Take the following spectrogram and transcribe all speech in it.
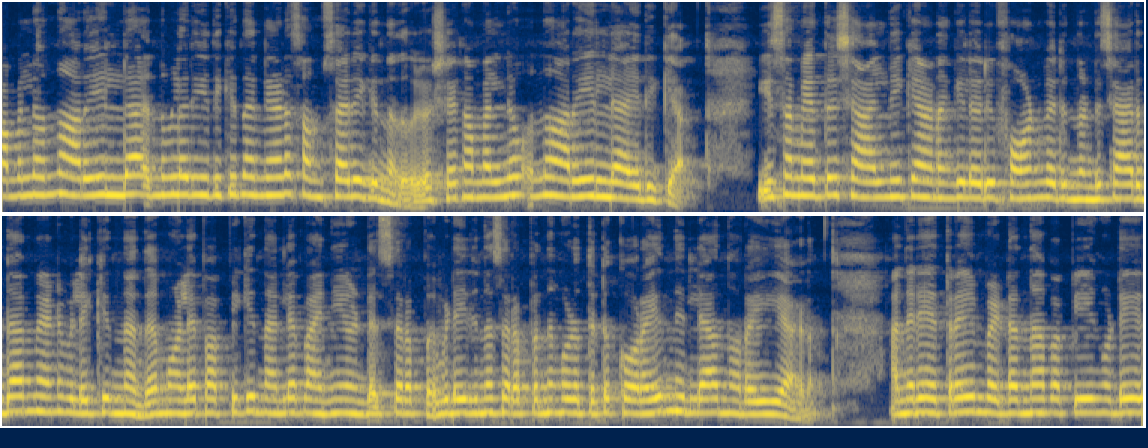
കമലിനൊന്നും അറിയില്ല എന്നുള്ള രീതിക്ക് തന്നെയാണ് സംസാരിക്കുന്നത്. പക്ഷേ കമലിന് ഒന്നും അറിയില്ലായിരിക്കാം. ഈ സമയത്ത് ശാലിനിക്കാണെങ്കിൽ ഒരു ഫോൺ വരുന്നുണ്ട്. ശാരദാമ്മയാണ് വിളിക്കുന്നത്. മോളെ പപ്പിക്ക് നല്ല പനിയുണ്ട്. സിറപ്പ് ഇവിടെ ഇരുന്ന സിറപ്പൊന്നും കൊടുത്തിട്ട് കുറയുന്നില്ല എന്ന് പറയുകയാണ്. അന്നേരം എത്രയും പെട്ടെന്ന് പപ്പിയും കൂടി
